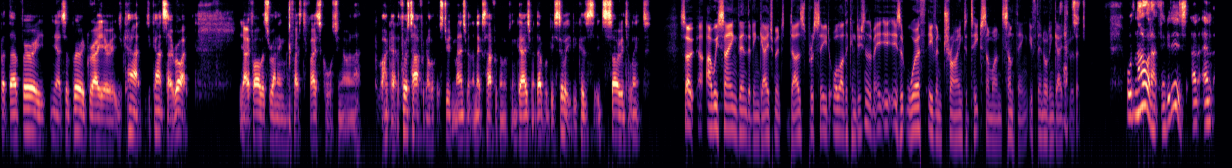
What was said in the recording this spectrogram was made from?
but they're very you know it's a very grey area. You can't you can't say right. You know, if I was running a face-to-face course, you know, and I, okay, the first half we're going to look at student management, the next half we're going to look at engagement. That would be silly because it's so interlinked. So, uh, are we saying then that engagement does precede all other conditions? I mean, is it worth even trying to teach someone something if they're not engaged That's, with it? Well, no, I don't think it is. And and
